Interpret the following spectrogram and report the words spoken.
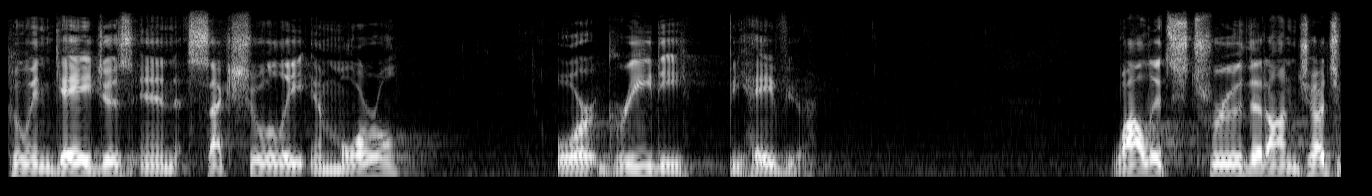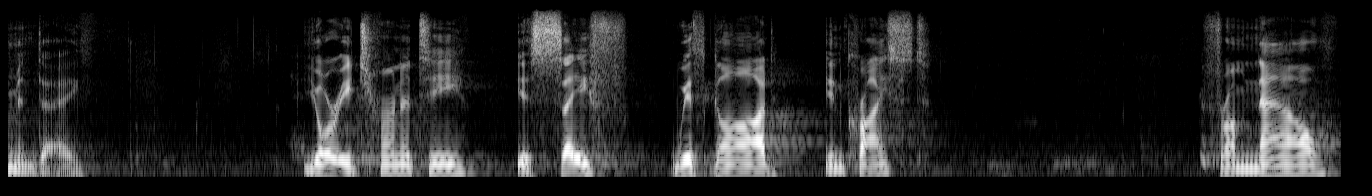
who engages in sexually immoral or greedy behavior. While it's true that on Judgment Day, your eternity is safe with God in Christ, from now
